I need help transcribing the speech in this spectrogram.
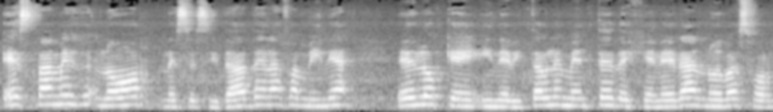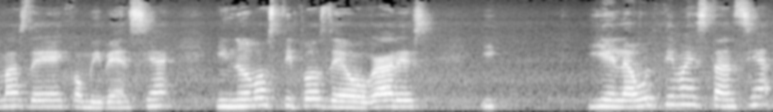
esta menor necesidad de la familia es lo que inevitablemente degenera nuevas formas de convivencia y nuevos tipos de hogares y, y en la última instancia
